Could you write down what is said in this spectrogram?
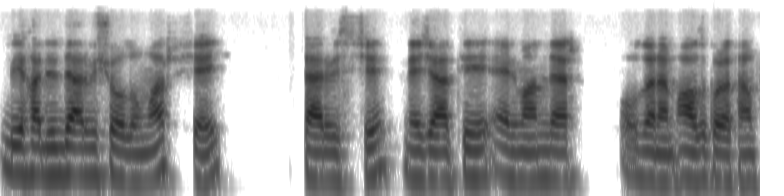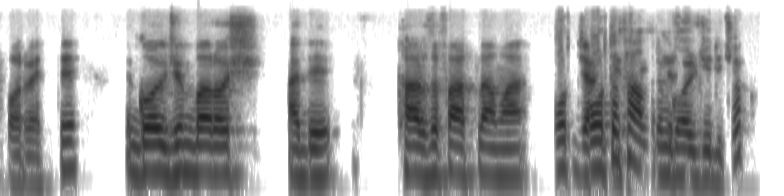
bir Halil Dervişoğlu'm var şey servisçi. Necati Elmander o dönem az gol atan forvetti. Golcün Baroş hadi tarzı farklı ama Or- orta Kesinlikle. golcüydü çok.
